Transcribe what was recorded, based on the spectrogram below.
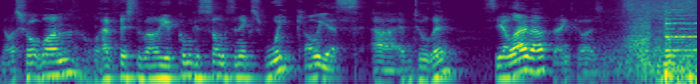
Nice short one. We'll have Festivali i Këngës songs next week. Oh, yes. Uh, until then, See you later. thanks, guys.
